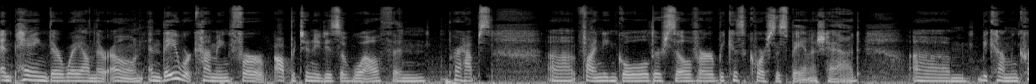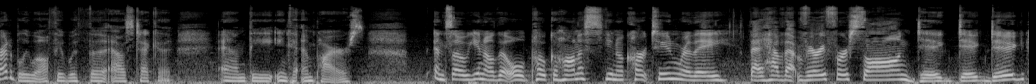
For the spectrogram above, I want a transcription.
and paying their way on their own. And they were coming for opportunities of wealth and perhaps uh, finding gold or silver, because of course the Spanish had um, become incredibly wealthy with the Aztec and the Inca empires. And so, you know, the old Pocahontas, you know, cartoon where they, they have that very first song, dig, dig, dig.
